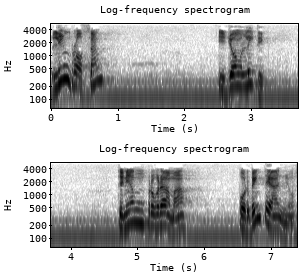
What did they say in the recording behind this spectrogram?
Lynn Rosen y John Littig tenían un programa por 20 años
